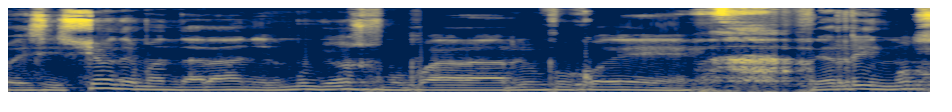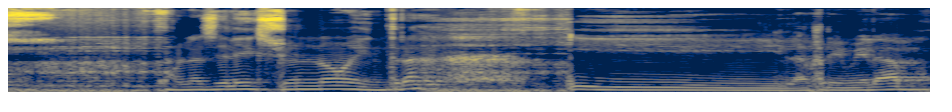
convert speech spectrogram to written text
decisión de mandar a Daniel Muñoz como para darle un poco de, de ritmo. La selección no entra y la primera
